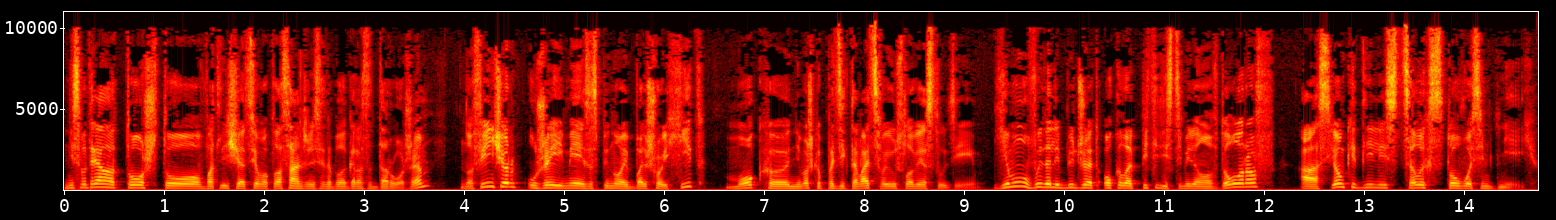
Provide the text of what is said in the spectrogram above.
несмотря на то, что, в отличие от съемок в Лос-Анджелесе, это было гораздо дороже, но Финчер, уже имея за спиной большой хит, мог э, немножко подиктовать свои условия студии. Ему выдали бюджет около 50 миллионов долларов, а съемки длились целых 108 дней.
